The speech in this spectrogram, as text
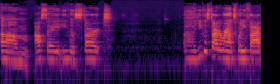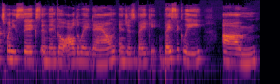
um I'll say even start uh, you can start around 25 26 and then go all the way down and just bake basically um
